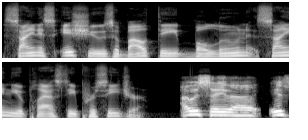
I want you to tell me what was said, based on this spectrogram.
sinus issues about the balloon sinuplasty procedure? I would say that if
